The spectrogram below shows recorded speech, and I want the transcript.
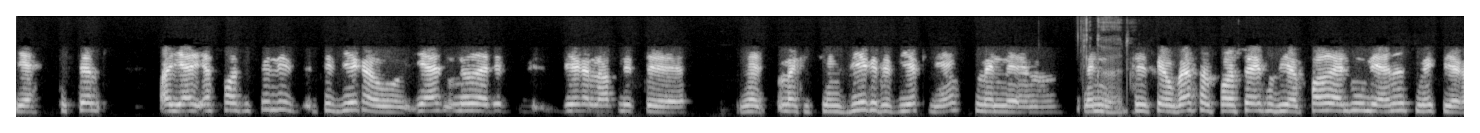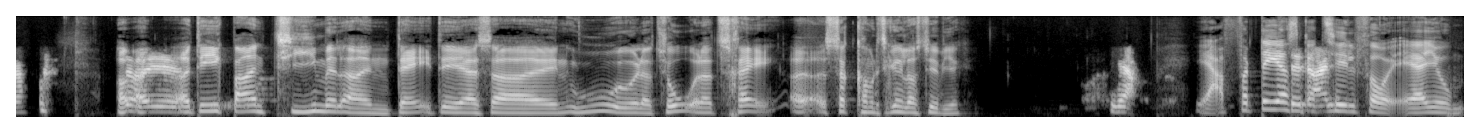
Ja, bestemt. Og jeg, jeg tror selvfølgelig, det virker jo, ja, noget af det virker nok lidt, øh, ja, man kan tænke, virker det virkelig, ikke? Men, øh, men det. det skal jo i hvert fald prøves af, for vi har prøvet alt muligt andet, som ikke virker. Og, Så, og, øh, og det er ikke bare en time eller en dag, det er altså en uge eller to eller tre, og, og så kommer det til gengæld også til at virke. Ja, Ja, for det, jeg Det skal tilføje, er jo,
